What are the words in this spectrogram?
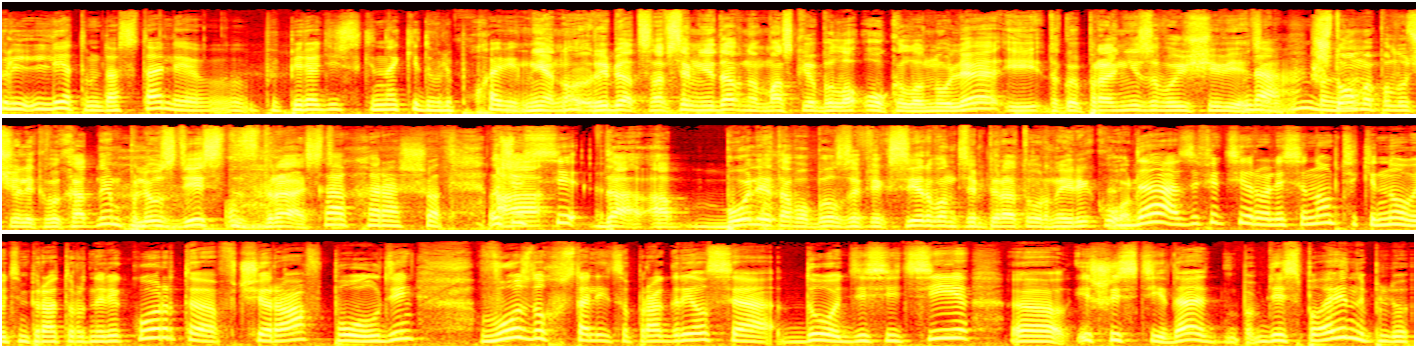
еще летом достали, э, периодически накидывали пуховик. Не, ну, ребят, совсем недавно в Москве было около нуля и такой пронизывающий ветер. Да, было. Что мы получили к выходным? Плюс 10, здрасте. Как хорошо. Общем, А, все- Да, а более того, был зафиксирован температурный рекорд. Да, зафиксировали синоптики новый температурный рекорд. Вчера в полдень воздух в столице прогрелся до 10 э, и 6, да, 10,5 плюс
